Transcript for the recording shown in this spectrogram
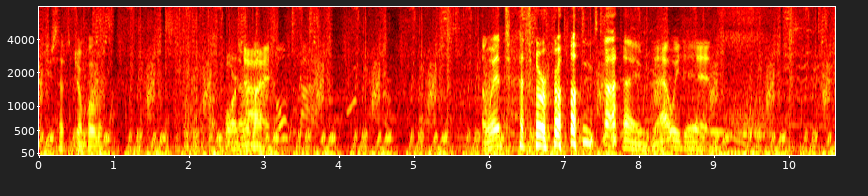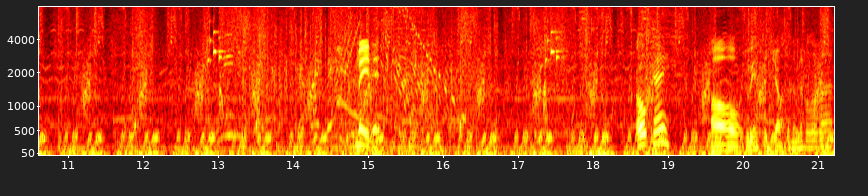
You just have to jump over. Or Never. Die. I went at the wrong time. That we did. Made it. Okay. Oh, do we have to jump in the middle of that?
